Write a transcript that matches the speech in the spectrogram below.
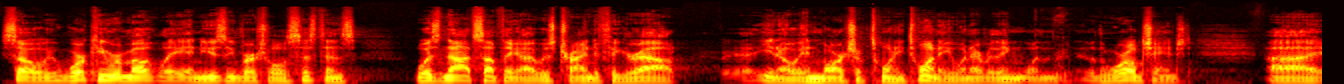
So working remotely and using virtual assistants was not something I was trying to figure out, you know, in March of 2020 when everything, when the world changed. Uh,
